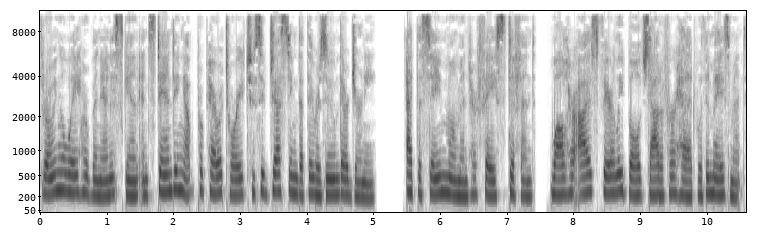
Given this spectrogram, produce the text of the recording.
throwing away her banana skin and standing up preparatory to suggesting that they resume their journey. At the same moment her face stiffened, while her eyes fairly bulged out of her head with amazement.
